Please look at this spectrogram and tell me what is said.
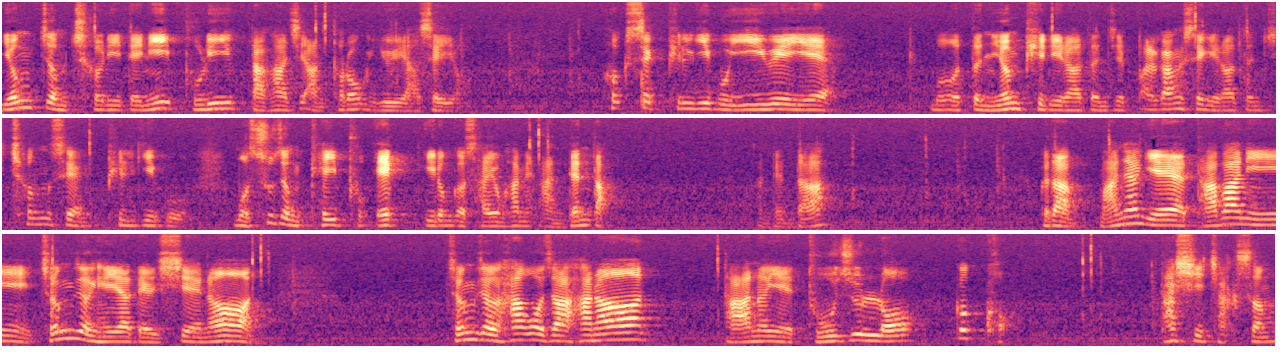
0점 처리되니 불이익 당하지 않도록 유의하세요. 흑색 필기구 이외에 뭐 어떤 연필이라든지 빨강색이라든지 청색 필기구, 뭐 수정 테이프, 액 이런 거 사용하면 안 된다. 안 된다. 그 다음 만약에 답안이 정정해야 될 시에는 정정하고자 하는 단어의 두 줄로 끊고 다시 작성해야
